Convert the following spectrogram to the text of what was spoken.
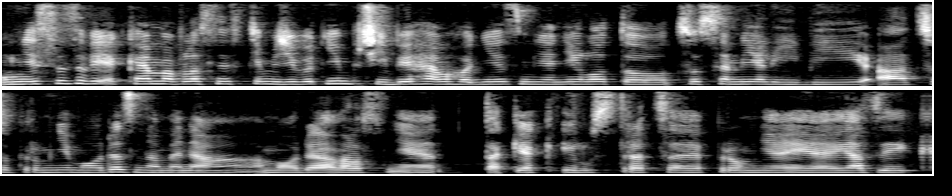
U mě se s věkem a vlastně s tím životním příběhem hodně změnilo to, co se mně líbí a co pro mě móda znamená. A móda vlastně, tak jak ilustrace, pro mě je jazyk,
